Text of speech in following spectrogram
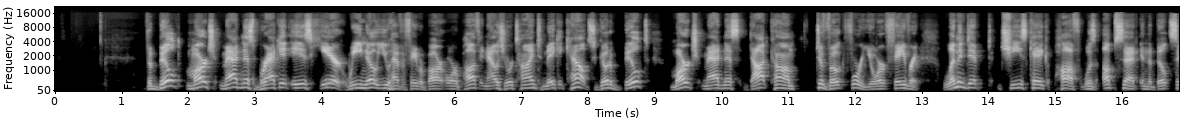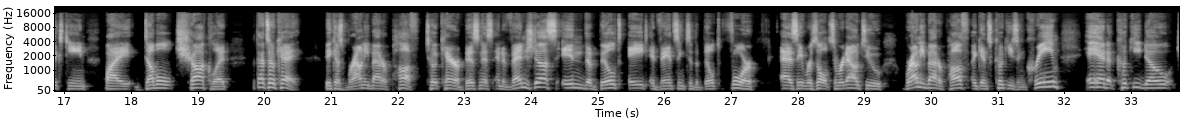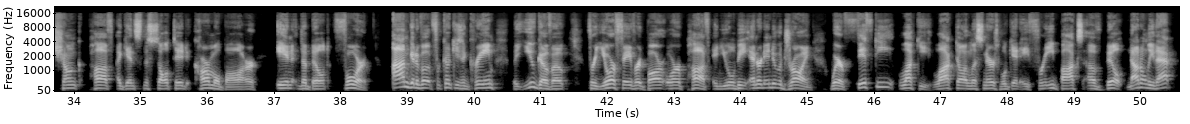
The Built March Madness bracket is here. We know you have a favorite bar or puff, and now is your time to make it count. So go to builtmarchmadness.com to vote for your favorite. Lemon dipped cheesecake puff was upset in the Built 16 by double chocolate, but that's okay because Brownie Batter Puff took care of business and avenged us in the Built 8, advancing to the Built 4 as a result. So we're down to Brownie Batter Puff against Cookies and Cream and a Cookie Dough Chunk Puff against the Salted Caramel Bar in the Built 4. I'm going to vote for cookies and cream, but you go vote for your favorite bar or puff, and you will be entered into a drawing where 50 lucky locked on listeners will get a free box of built. Not only that,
